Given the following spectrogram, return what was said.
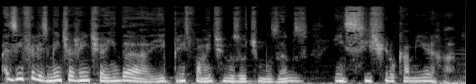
mas infelizmente a gente ainda, e principalmente nos últimos anos, insiste no caminho errado.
